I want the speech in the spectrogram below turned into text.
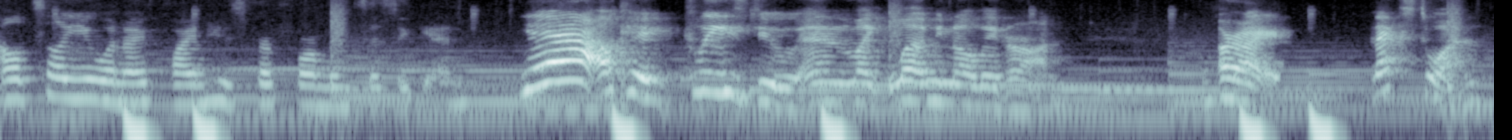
I'll tell you when I find his performances again. Yeah, okay, please do, and like let me know later on. Alright, next one.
